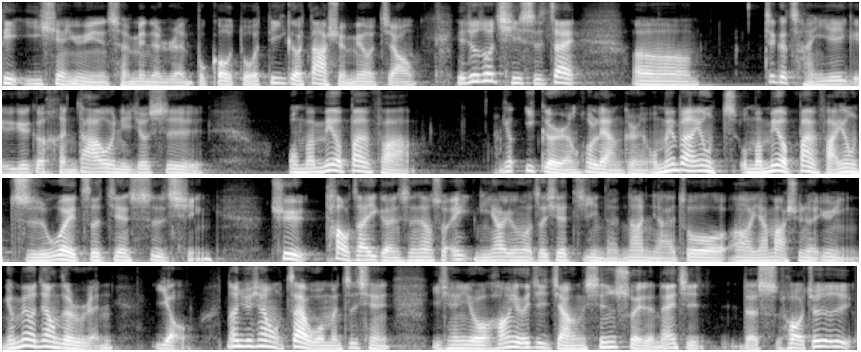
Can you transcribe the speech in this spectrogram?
第一线运营层面的人不够多。第一个大学没有教，也就是说，其实在呃这个产业一个有一个很大问题，就是我们没有办法用一个人或两个人，我没办法用我们没有办法用职位这件事情。去套在一个人身上说，诶，你要拥有这些技能，那你来做啊亚马逊的运营，有没有这样的人？有。那就像在我们之前以前有好像有一集讲薪水的那一集的时候，就是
